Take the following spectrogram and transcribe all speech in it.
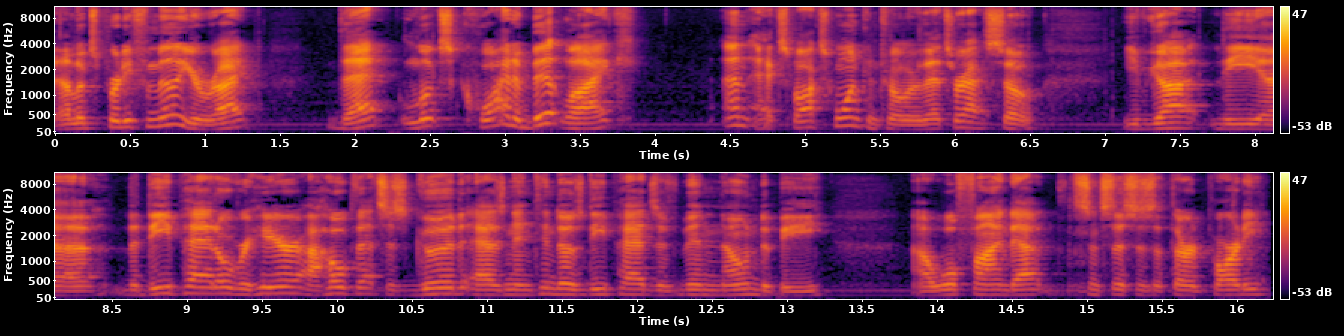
That looks pretty familiar, right? That looks quite a bit like an Xbox One controller. That's right. So you've got the uh, the D-pad over here. I hope that's as good as Nintendo's D-pads have been known to be. Uh, we'll find out since this is a third party.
